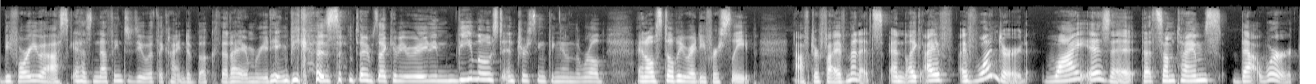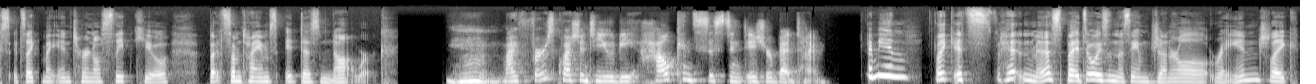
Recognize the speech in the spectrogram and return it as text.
before you ask, it has nothing to do with the kind of book that I am reading because sometimes I can be reading the most interesting thing in the world and I'll still be ready for sleep after 5 minutes. And like I've I've wondered, why is it that sometimes that works? It's like my internal sleep cue, but sometimes it does not work. Mm-hmm. My first question to you would be How consistent is your bedtime? I mean, like it's hit and miss, but it's always in the same general range. Like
